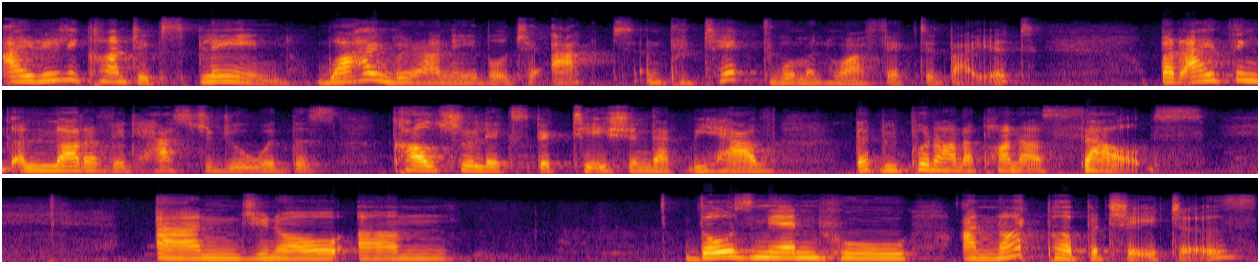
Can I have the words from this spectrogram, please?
I really can't explain why we're unable to act and protect women who are affected by it. But I think a lot of it has to do with this cultural expectation that we have, that we put on upon ourselves. And, you know, um, those men who are not perpetrators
